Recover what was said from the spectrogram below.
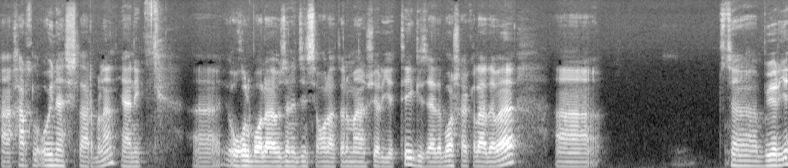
har xil o'ynashishlar bilan ya'ni o'g'il bola o'zini jinsiy holatini mana shu yerga tegizadi boshqa qiladi va bu yerga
